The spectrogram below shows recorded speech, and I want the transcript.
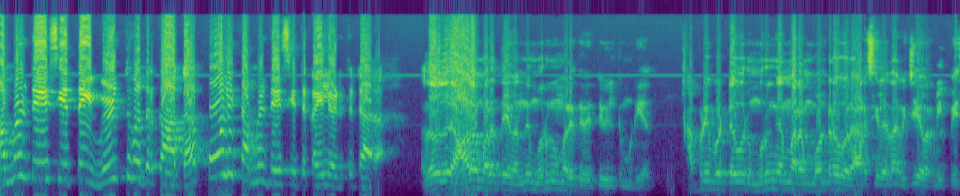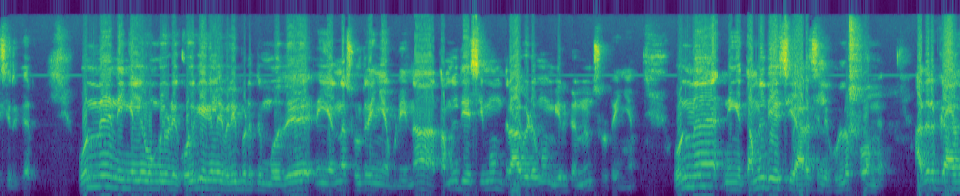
தமிழ் தேசியத்தை வீழ்த்துவதற்காக போலி தமிழ் தேசியத்தை கையில எடுத்துட்டாரா? அதாவது ஆலமரத்தை வந்து முருங்கை மரத்தை வைத்து வீழ்த்த முடியாது. அப்படிப்பட்ட ஒரு முருங்கை மரம் போன்ற ஒரு அரசியலை தான் விஜய் அவர்கள் பேசியிருக்காரு. ஒண்ணு நீங்கள் உங்களுடைய கொள்கைகளை வெளிப்படுத்தும் போது நீங்க என்ன சொல்றீங்க அப்படின்னா தமிழ் தேசியமும் திராவிடமும் இருக்கணும்னு சொல்றீங்க. ஒண்ணு நீங்க தமிழ் தேசிய அரசியலுக்குள்ள போங்க. அதற்காக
